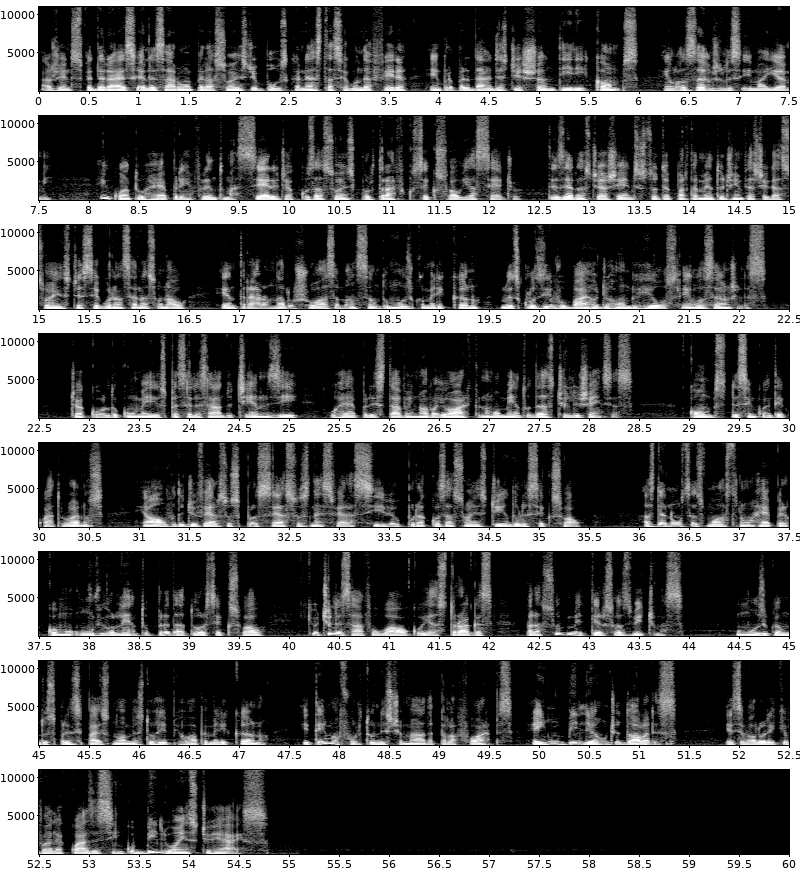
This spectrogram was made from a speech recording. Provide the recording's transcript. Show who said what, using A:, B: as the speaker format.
A: Agentes federais realizaram operações de busca nesta segunda-feira em propriedades de Sean Diddy Combs, em Los Angeles e Miami, enquanto o rapper enfrenta uma série de acusações por tráfico sexual e assédio. Dezenas de agentes do Departamento de Investigações de Segurança Nacional entraram na luxuosa mansão do músico americano no exclusivo bairro de Home Hills, em Los Angeles. De acordo com o meio especializado TMZ, o rapper estava em Nova York no momento das diligências. Combs, de 54 anos, é alvo de diversos processos na esfera civil por acusações de índole sexual. As denúncias mostram o rapper como um violento predador sexual que utilizava o álcool e as drogas para submeter suas vítimas. O músico é um dos principais nomes do hip hop americano e tem uma fortuna estimada pela Forbes em um bilhão de dólares. Esse valor equivale a quase 5 bilhões de reais.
